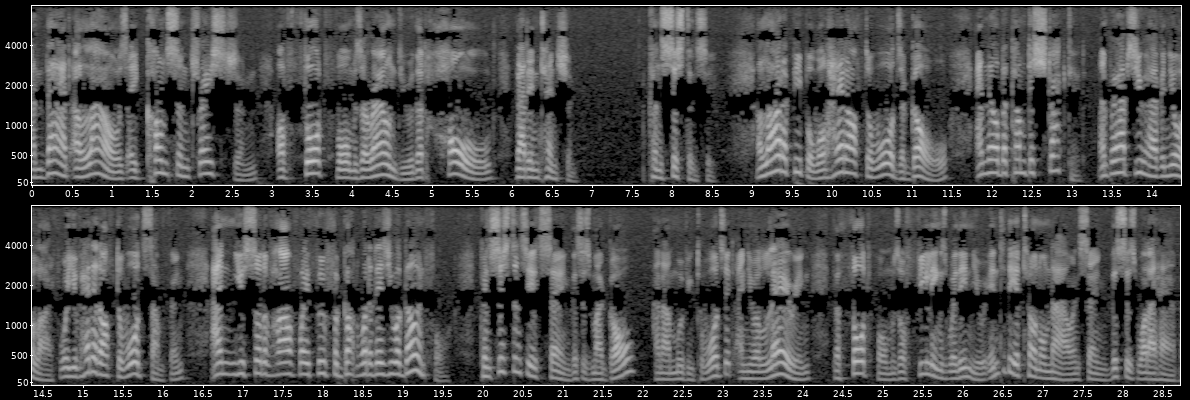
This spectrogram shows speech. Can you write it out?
And that allows a concentration of thought forms around you that hold that intention. Consistency. A lot of people will head off towards a goal and they'll become distracted. And perhaps you have in your life, where you've headed off towards something and you sort of halfway through forgot what it is you were going for. Consistency is saying, this is my goal, and I'm moving towards it, and you're layering the thought forms or feelings within you into the eternal now and saying, this is what I have,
